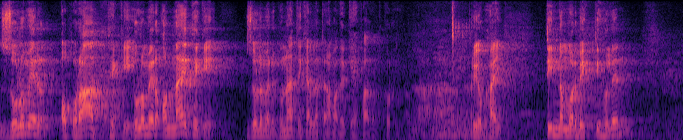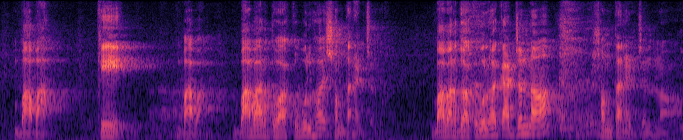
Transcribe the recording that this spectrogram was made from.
জুলুমের অপরাধ থেকে, জুলুমের অন্যায় থেকে, জুলুমের গুণা থেকে আল্লাহ তালা আমাদেরকে হেফাজত করুন। প্রিয় ভাই, তিন নম্বর ব্যক্তি হলেন বাবা। কে? বাবা। বাবার দোয়া কবুল হয় সন্তানের জন্য। বাবার দোয়া কবুল হয় কার জন্য? সন্তানের জন্য।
